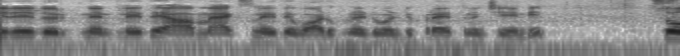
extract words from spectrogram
ఏరియా దొరికినట్లయితే ఆ మ్యాక్స్ని అయితే వాడుకునేటువంటి ప్రయత్నం చేయండి. సో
